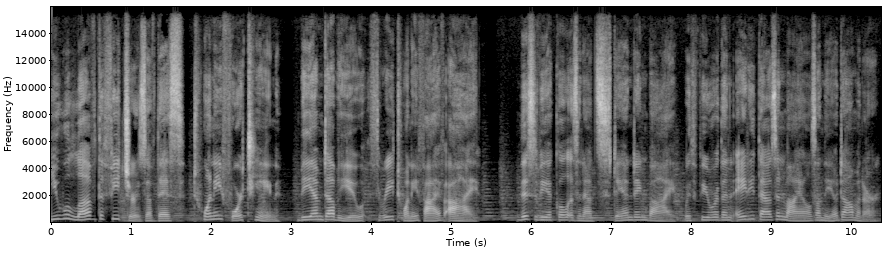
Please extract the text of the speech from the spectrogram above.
You will love the features of this 2014 BMW 325i. This vehicle is an outstanding buy with fewer than 80,000 miles on the odometer.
